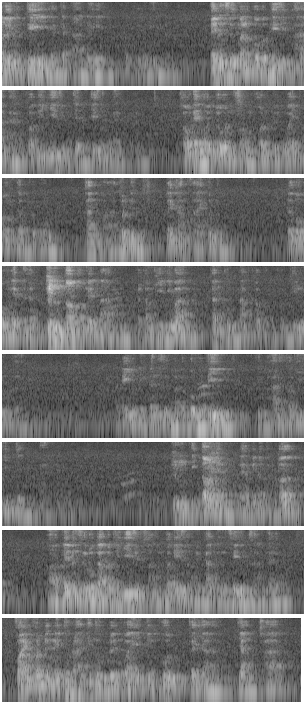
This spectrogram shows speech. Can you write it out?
โดยที่อยาก ในหนังสือมาระโกบทที่สิบห้านะครับข้อที่ยี่สิบเจ็ดยี่สิบแปดนะครับเขาได้เอาโจรสองคนดึงไว้พร้อมกับพระองค์ ข้างขวาคนหนึ่ง และข้างซ้ายคนหนึ่ง แล้วก็วงเล็บนะครับ ต้องสำเร็จตามพระคัมภีร์ที่ว่าท่านถูกนับเข้ากับคนที่รู้เกิดอันนี้อยู่ในหนังสือมาระโกบทที่สิบห้าข้อที่ยี่สิบเจ็ดแปดอีกตอนหนึ่งนะครับพี่น้องก็ในหนังสือลูกาบทที่ยี่สิบสามข้อที่สามสิบเก้าถึงสี่สิบสามนะครับ คนหนึ่งในผู้ร้ายที่ถูกดึงไว้จึงพูดพยาอยากค้า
